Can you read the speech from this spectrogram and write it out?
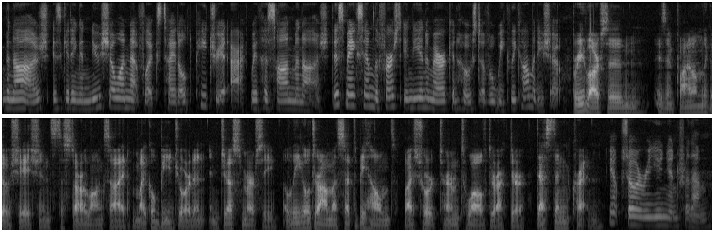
Minhaj is getting a new show on Netflix titled Patriot Act with Hasan Minhaj. This makes him the first Indian American host of a weekly comedy show. Brie Larson is in final negotiations to star alongside Michael B. Jordan in Just Mercy, a legal drama set to be helmed by short term 12 director Destin Cretton. Yep, so a reunion for them.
